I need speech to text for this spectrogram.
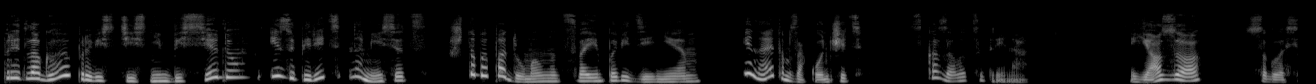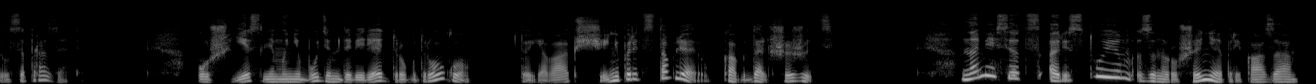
Предлагаю провести с ним беседу и запереть на месяц, чтобы подумал над своим поведением, и на этом закончить, — сказала Цитрина. — Я за, — согласился Прозет. — Уж если мы не будем доверять друг другу, то я вообще не представляю, как дальше жить. На месяц арестуем за нарушение приказа,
